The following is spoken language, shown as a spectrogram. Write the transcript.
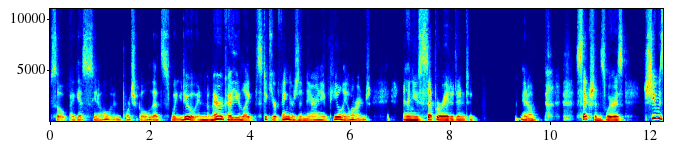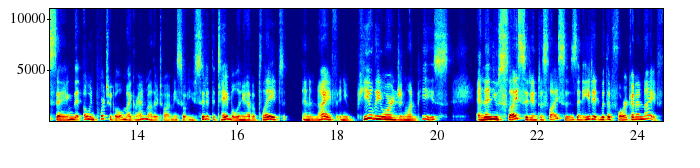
So I guess, you know, in Portugal, that's what you do. In America, you like stick your fingers in there and you peel the orange and then you separate it into, you know, sections. Whereas she was saying that, oh, in Portugal, my grandmother taught me. So you sit at the table and you have a plate and a knife and you peel the orange in one piece and then you slice it into slices and eat it with a fork and a knife.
